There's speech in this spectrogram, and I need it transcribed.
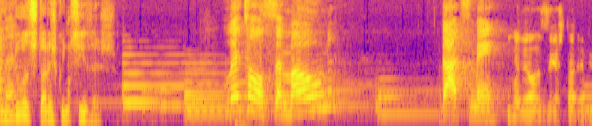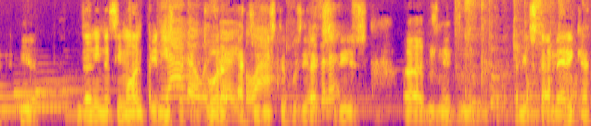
em duas histórias conhecidas. Little Simone, that's me. Uma delas é a biografia da Nina Simone, pianista, cantora, ativista pelos direitos civis uh, dos negros Unidos da América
